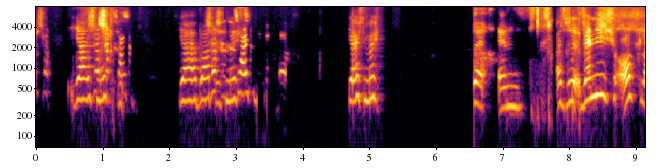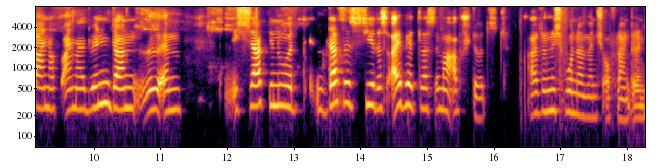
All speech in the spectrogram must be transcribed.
Ich hab, ja, ich ich möchte. Ja, Ich warte, ich schon möchte. Ja, ich möchte. Ähm, also, wenn ich offline auf einmal bin, dann. Äh, ähm, ich sag dir nur, das ist hier das iPad, das immer abstürzt. Also nicht wundern, wenn ich offline bin.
